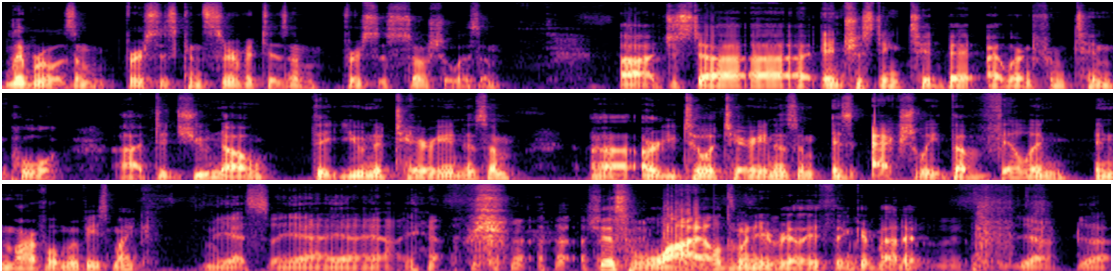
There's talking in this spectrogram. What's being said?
liberalism versus conservatism versus socialism. Uh, just a, a, interesting tidbit I learned from Tim Pool. Uh, did you know that Unitarianism uh, or utilitarianism is actually the villain in Marvel movies, Mike? Yes, yeah, yeah, yeah, yeah. Just wild when you really think about it. Yeah, yeah.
